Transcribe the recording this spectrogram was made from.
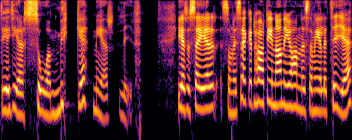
det ger så mycket mer liv. Jesus säger, som ni säkert hört innan i Johannes evangeliet 10,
